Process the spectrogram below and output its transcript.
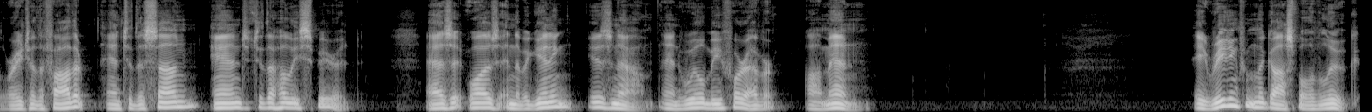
Glory to the Father, and to the Son, and to the Holy Spirit, as it was in the beginning, is now, and will be forever. Amen. A reading from the Gospel of Luke.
